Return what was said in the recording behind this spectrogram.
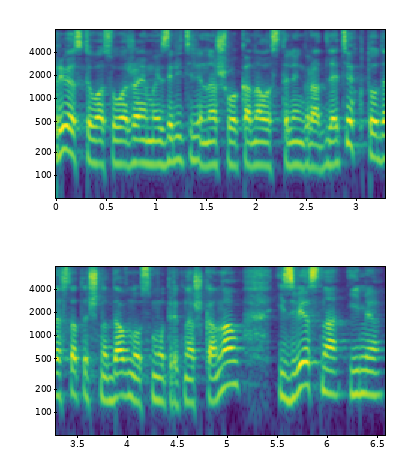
Приветствую вас, уважаемые зрители нашего канала «Сталинград». Для тех, кто достаточно давно смотрит наш канал, известно имя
